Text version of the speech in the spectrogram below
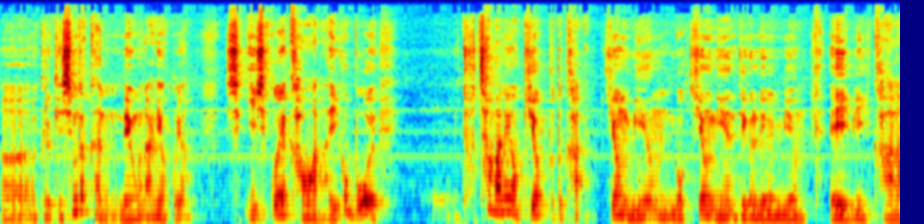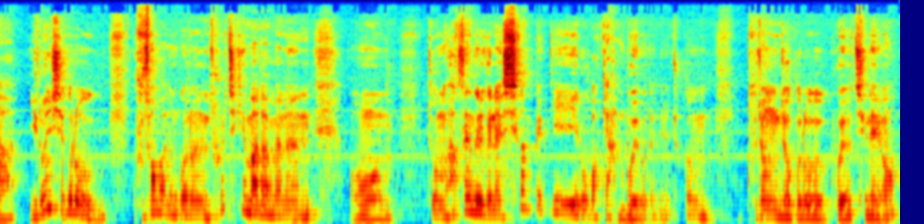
어 그렇게 심각한 내용은 아니었고요. 29의 가와나 이거 뭐 처참하네요. 기억부터 가, 기억 미음 뭐 기억 니은 디귿 리을 미음 A B 가나 이런 식으로 구성하는 거는 솔직히 말하면은 어 좀 학생들 그냥 시간 뺏기로밖에 안 보이거든요. 조금 부정적으로 보여지네요.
